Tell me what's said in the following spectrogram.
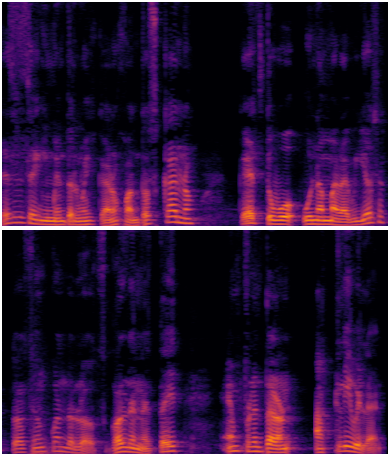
que es el seguimiento del mexicano Juan Toscano, que tuvo una maravillosa actuación cuando los Golden State enfrentaron a Cleveland.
